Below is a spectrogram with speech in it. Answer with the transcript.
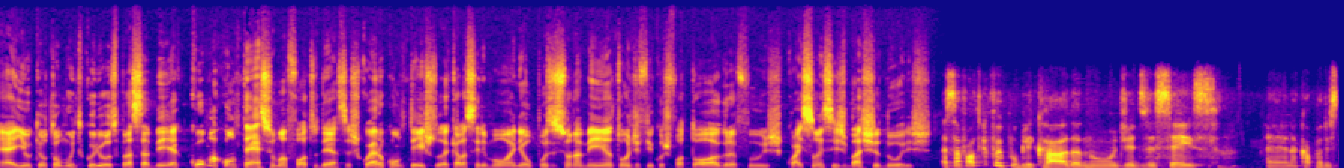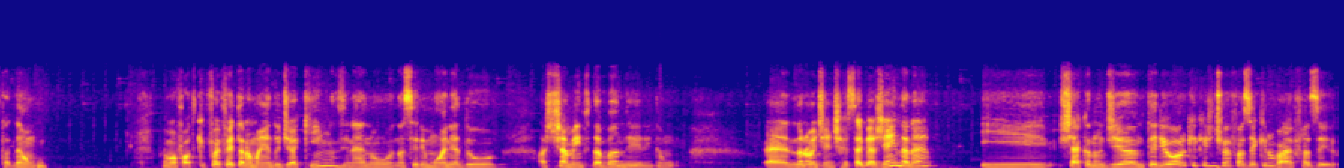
É, e o que eu estou muito curioso para saber é como acontece uma foto dessas. Qual era o contexto daquela cerimônia, o posicionamento, onde ficam os fotógrafos, quais são esses bastidores? Essa foto que foi publicada no dia 16, é, na capa do Estadão, foi uma foto que foi feita na manhã do dia 15, né, no, na cerimônia do hasteamento da bandeira. Então, é, normalmente a gente recebe a agenda, né? E checa no dia anterior o que, que a gente vai fazer e o que não vai fazer.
